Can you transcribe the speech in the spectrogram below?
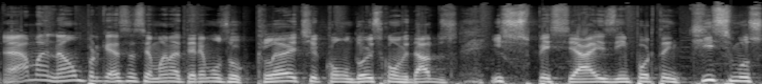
É, mas não, porque essa semana teremos o Clutch com dois convidados especiais e importantíssimos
